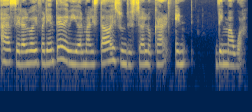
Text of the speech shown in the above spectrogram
a hacer algo diferente debido al mal estado de su industria local en, de Mahua.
